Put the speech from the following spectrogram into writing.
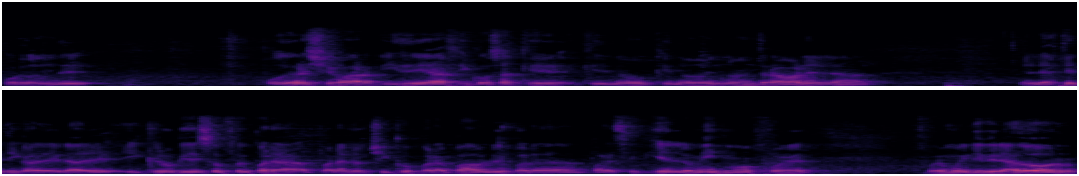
por donde poder llevar ideas y cosas que, que no, que no, no entraban en la, en la estética de Gradé. Y creo que eso fue para, para los chicos, para Pablo y para, para Ezequiel lo mismo, fue, fue muy liberador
